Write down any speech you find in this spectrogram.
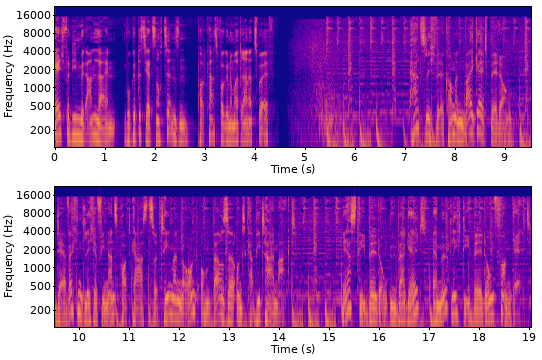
Geld verdienen mit Anleihen. Wo gibt es jetzt noch Zinsen? Podcast Folge Nummer 312. Herzlich willkommen bei Geldbildung, der wöchentliche Finanzpodcast zu Themen rund um Börse und Kapitalmarkt. Erst die Bildung über Geld ermöglicht die Bildung von Geld.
